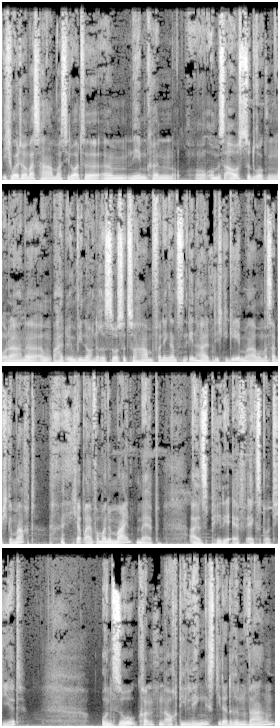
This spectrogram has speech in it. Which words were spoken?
ich wollte was haben, was die Leute ähm, nehmen können, um es auszudrucken oder ne, um halt irgendwie noch eine Ressource zu haben von den ganzen Inhalten, die ich gegeben habe. Und was habe ich gemacht? Ich habe einfach meine Mindmap als PDF exportiert und so konnten auch die Links, die da drin waren,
